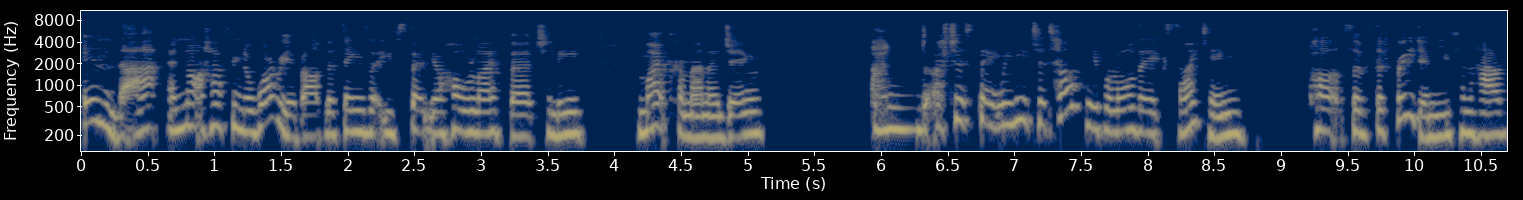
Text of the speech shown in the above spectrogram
in that and not having to worry about the things that you've spent your whole life virtually micromanaging. And I just think we need to tell people all the exciting parts of the freedom you can have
